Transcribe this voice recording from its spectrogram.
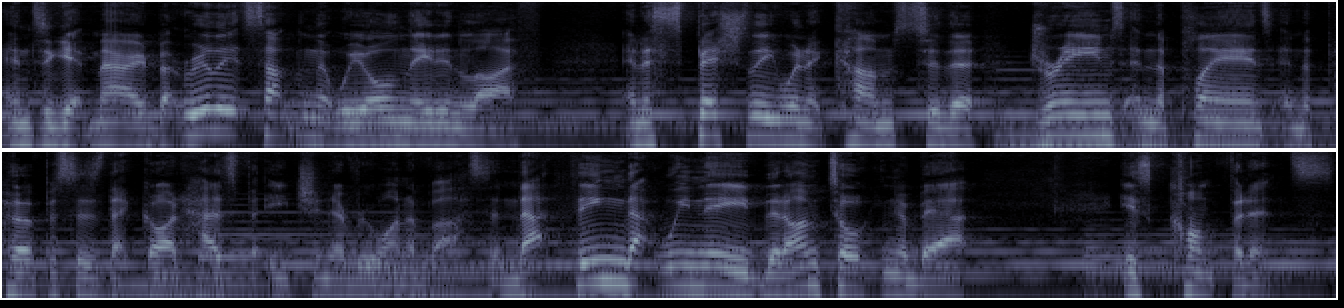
and to get married. But really, it's something that we all need in life, and especially when it comes to the dreams and the plans and the purposes that God has for each and every one of us. And that thing that we need that I'm talking about is confidence.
